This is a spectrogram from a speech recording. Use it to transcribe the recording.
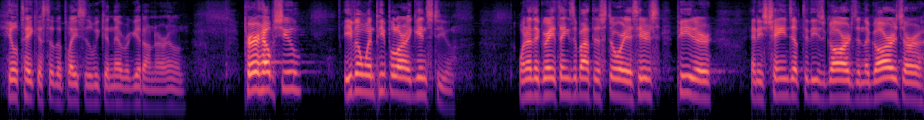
He'll take us to the places we can never get on our own. Prayer helps you even when people are against you. One of the great things about this story is here's Peter, and he's chained up to these guards, and the guards are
